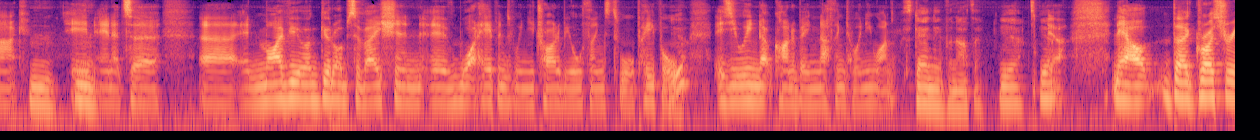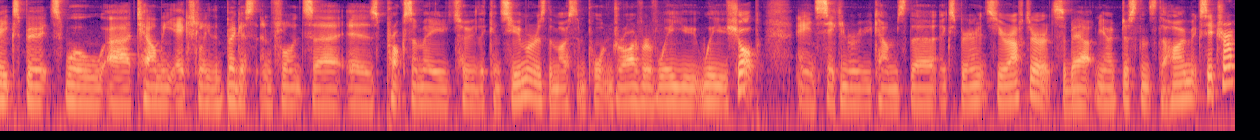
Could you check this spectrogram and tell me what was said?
mark. And, and it's a, uh, in my view, a good observation of what happens when you try to be all things to all people is you end up kind of being nothing to anyone. Standing for nothing. Yeah. Yeah. Yeah. Now, the grocery experts will uh, tell me actually the biggest influencer is proximity to the consumer is the most important driver of where you where you shop, and secondary becomes the experience you're after. It's about you know distance to home, etc.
